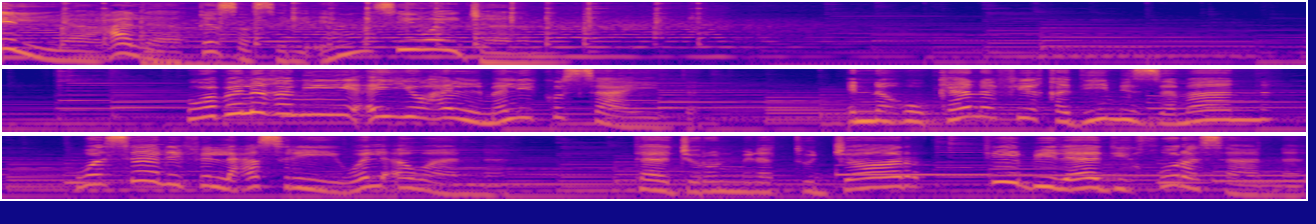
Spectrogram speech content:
إلا على قصص الإنس والجان. وبلغني أيها الملك السعيد إنه كان في قديم الزمان وسالف العصر والأوان تاجر من التجار في بلاد خرسان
